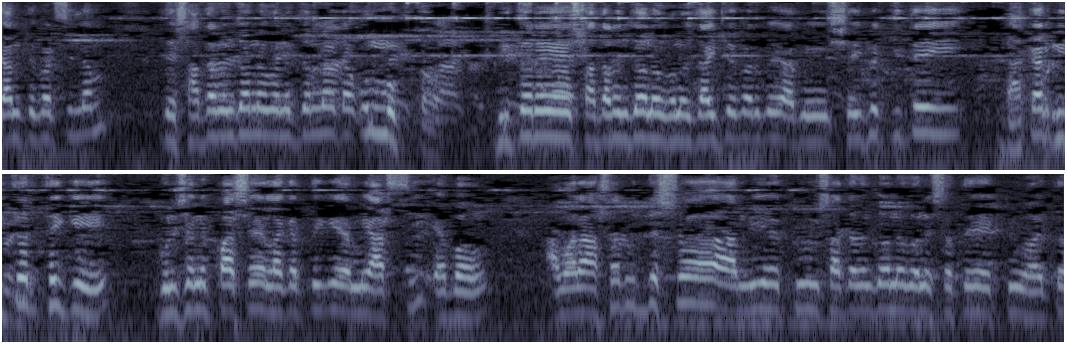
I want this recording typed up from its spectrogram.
জানতে পারছিলাম যে সাধারণ জনগণের জন্য এটা উন্মুক্ত। ভিতরে সাধারণ জনগণও যাইতে পারবে আমি সেই প্রেক্ষিতেই ঢাকার ভিতর থেকে গুলশানের পাশে এলাকা থেকে আমি আসছি এবং আমার আসার উদ্দেশ্য আমি একটু সাধারণ জনগণের সাথে একটু হয়তো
